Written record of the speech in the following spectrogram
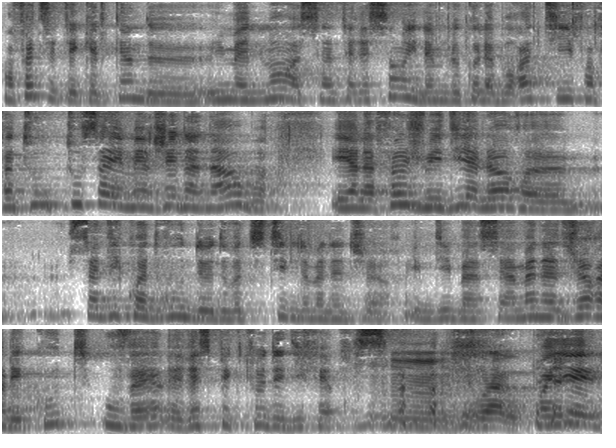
En fait, c'était quelqu'un de humainement assez intéressant. Il aime le collaboratif. Enfin, tout tout ça émergé d'un arbre. Et à la fin, je lui ai dit alors ça dit quoi de vous, de, votre style de manager? Il me dit, ben, c'est un manager à l'écoute, ouvert et respectueux des différences. Mmh, wow. Vous voyez,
